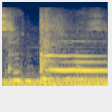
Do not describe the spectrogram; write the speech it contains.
Just a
